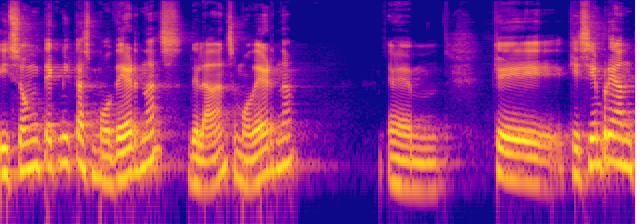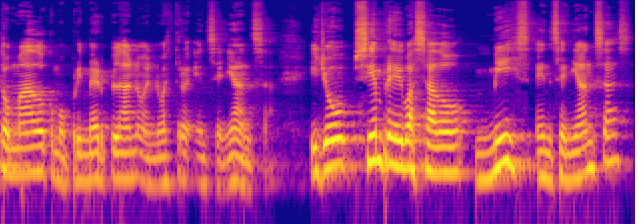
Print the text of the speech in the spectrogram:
Y son técnicas modernas, de la danza moderna, em, que, siempre han tomado como primer plano en nuestra enseñanza. Y yo siempre he basado mis enseñanzas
